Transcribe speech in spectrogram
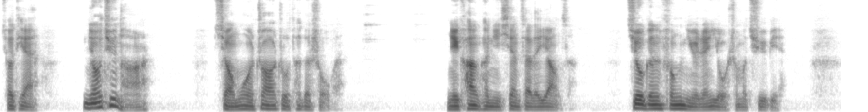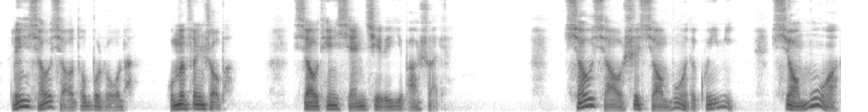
小天，你要去哪儿？小莫抓住他的手问：“你看看你现在的样子，就跟疯女人有什么区别？连小小都不如了。我们分手吧。”小天嫌弃的一把甩开。小小是小莫的闺蜜，小莫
